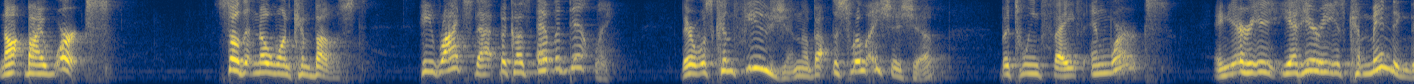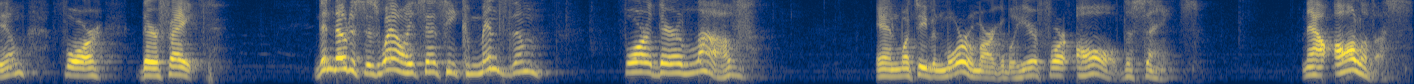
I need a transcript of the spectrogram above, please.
not by works, so that no one can boast. He writes that because evidently there was confusion about this relationship between faith and works. And yet here he is commending them for their faith. Then notice as well, he says he commends them for their love and what's even more remarkable here, for all the saints. Now, all of us,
